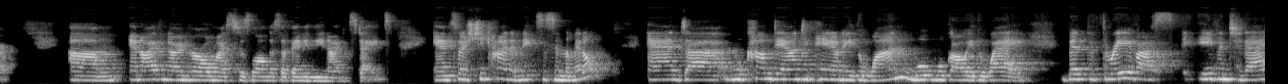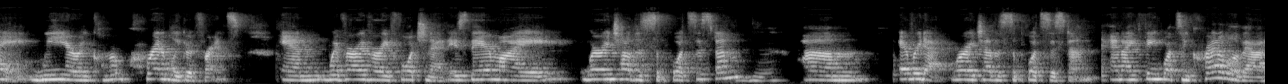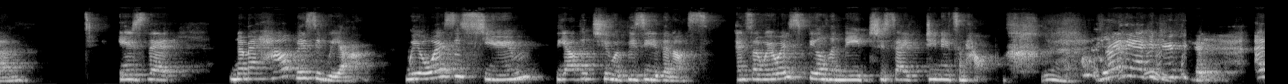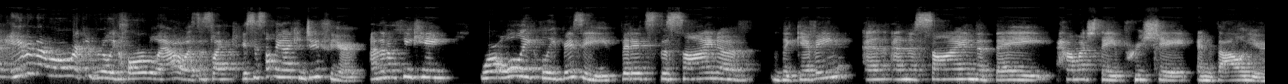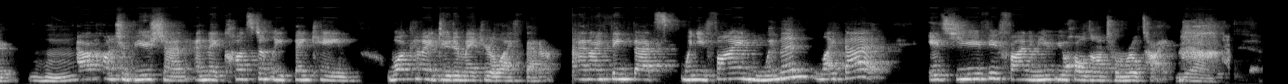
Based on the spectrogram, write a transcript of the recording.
um, and I've known her almost as long as I've been in the United States. And so she kind of meets us in the middle, and uh, we'll come down depending on either one. We'll, we'll go either way. But the three of us, even today, we are inc- incredibly good friends. And we're very, very fortunate. Is there my we're each other's support system. Mm-hmm. Um, every day. We're each other's support system. And I think what's incredible about him is that no matter how busy we are, we always assume the other two are busier than us. And so we always feel the need to say, Do you need some help? Yeah. is there anything I can do for you? And even though we're all working really really horrible hours. It's like, is there something I can do for you? And then I'm thinking, we're all equally busy, but it's the sign of the giving and, and the sign that they, how much they appreciate and value mm-hmm. our contribution. And they're constantly thinking, what can I do to make your life better? And I think that's when you find women like that, it's you, if you find them, you, you hold on to them real tight. Yeah.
